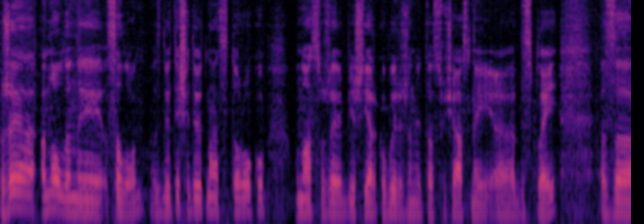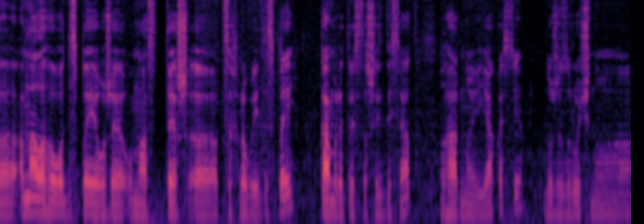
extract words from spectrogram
Вже оновлений салон з 2019 року. У нас вже більш ярко виражений та сучасний е, дисплей. З аналогового дисплею вже у нас теж е, цифровий дисплей. Камери 360 гарної якості, дуже зручно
